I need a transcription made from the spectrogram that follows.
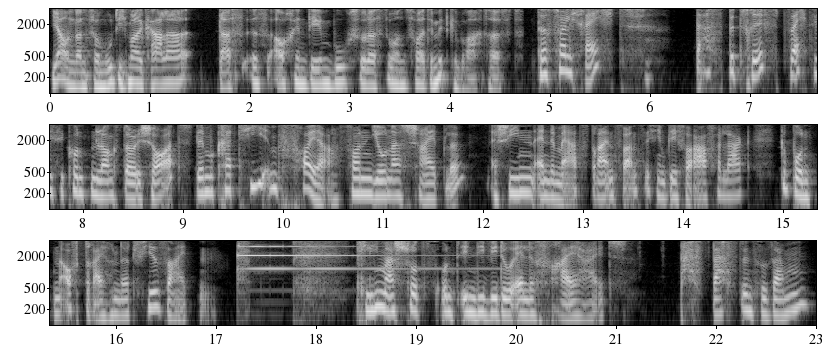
Ja, und dann vermute ich mal, Carla, das ist auch in dem Buch so, dass du uns heute mitgebracht hast. Du hast völlig recht. Das betrifft 60 Sekunden Long Story Short, Demokratie im Feuer von Jonas Scheible, erschienen Ende März 23 im DVA Verlag, gebunden auf 304 Seiten. Klimaschutz und individuelle Freiheit. Passt das denn zusammen?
